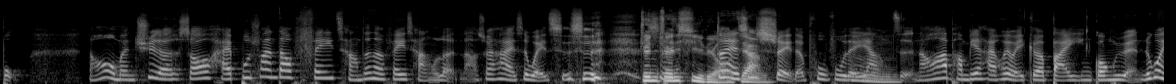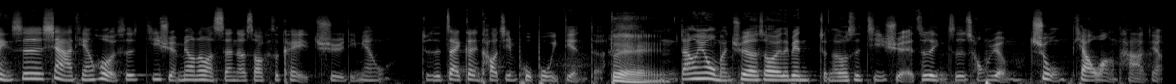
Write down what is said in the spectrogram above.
布。然后我们去的时候还不算到非常，真的非常冷啊，所以它还是维持是 涓涓细流，对，是水的瀑布的样子。嗯、然后它旁边还会有一个白银公园，如果你是夏天或者是积雪没有那么深的时候，是可以去里面。就是再更靠近瀑布一点的，对。嗯，但因为我们去的时候，那边整个都是积雪，就是你只是从远处眺望它这样。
